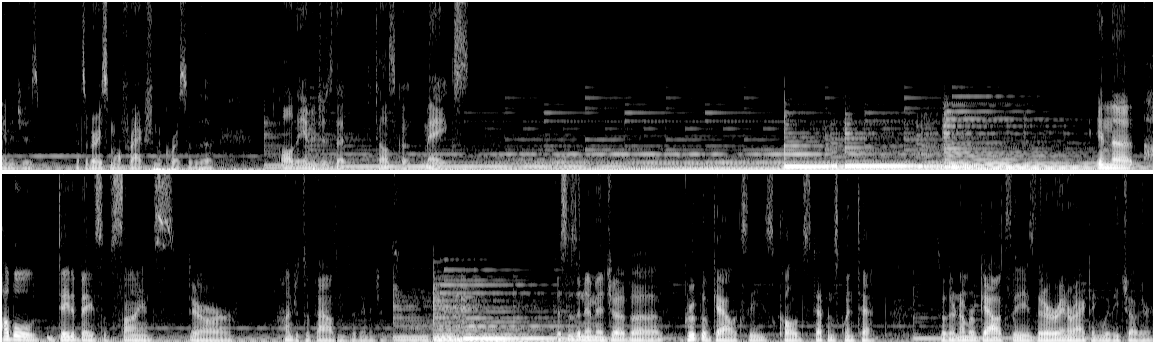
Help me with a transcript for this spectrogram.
images. That's a very small fraction, of course, of the all the images that the telescope makes. In the Hubble database of science, there are hundreds of thousands of images. This is an image of a group of galaxies called Stephan's Quintet. So there are a number of galaxies that are interacting with each other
